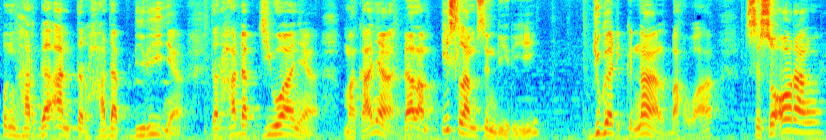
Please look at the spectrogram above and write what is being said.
penghargaan terhadap dirinya, terhadap jiwanya. Makanya dalam Islam sendiri juga dikenal bahwa Seseorang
